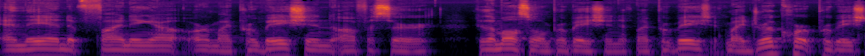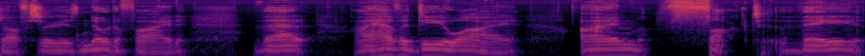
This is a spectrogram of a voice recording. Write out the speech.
and they end up finding out, or my probation officer, because I'm also on probation, if my probation, if my drug court probation officer is notified that I have a DUI, I'm fucked. They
